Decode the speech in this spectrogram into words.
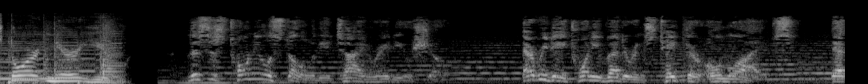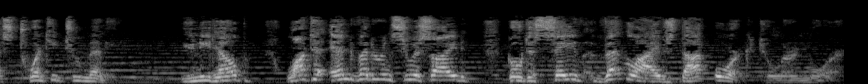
store near you. This is Tony Listella with the Italian Radio Show. Every day, 20 veterans take their own lives. That's 20 too many. You need help? Want to end veteran suicide? Go to SaveVetLives.org to learn more.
